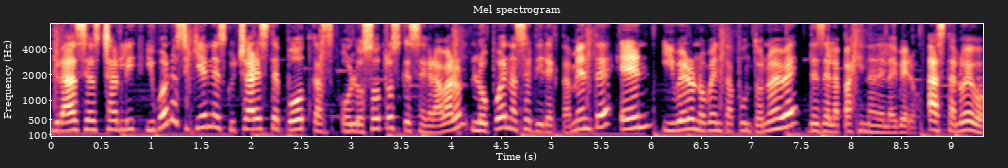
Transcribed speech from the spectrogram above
Gracias, Charlie. Y bueno, si quieren escuchar este podcast o los otros que se grabaron, lo pueden hacer directamente en Ibero 90.9 desde la página de la Ibero. Hasta luego.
